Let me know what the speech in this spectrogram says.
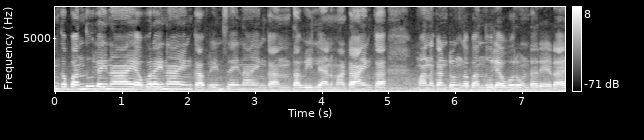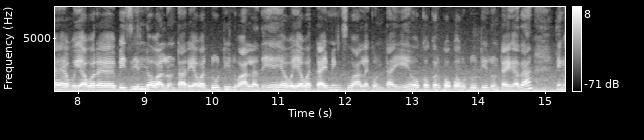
ఇంకా బంధువులైనా ఎవరైనా ఇంకా ఫ్రెండ్స్ అయినా ఇంకా అంతా వీళ్ళే అనమాట ఇంకా మనకంటూ ఇంకా బంధువులు ఎవరు ఉండరు ఇక్కడ ఎవరు బిజీల్లో వాళ్ళు ఉంటారు ఎవరి డ్యూటీలు వాళ్ళది ఎవరి టైమింగ్స్ వాళ్ళకి ఉంటాయి ఒక్కొక్కరికి ఒక్కొక్క డ్యూటీలు ఉంటాయి కదా. ఇంక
